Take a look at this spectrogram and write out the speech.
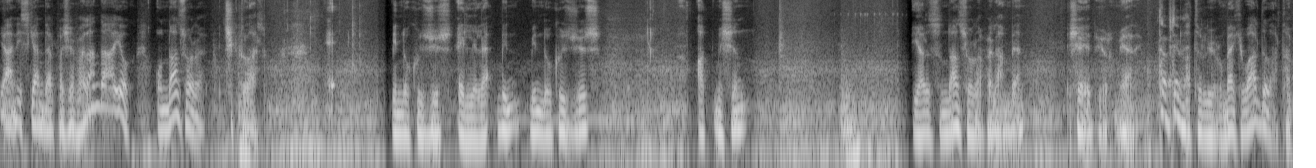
yani İskender Paşa falan daha yok. Ondan sonra çıktılar. E, 1950'ler bin- 1960'ın yarısından sonra falan ben şey ediyorum yani Tabii tabii. hatırlıyorum. Belki vardılar tabii.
